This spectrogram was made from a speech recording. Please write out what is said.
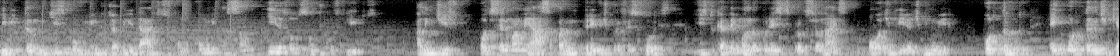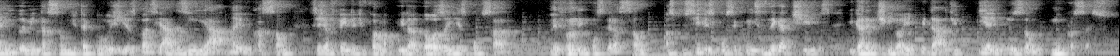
limitando o desenvolvimento de habilidades como comunicação e resolução de conflitos. Além disso, pode ser uma ameaça para o emprego de professores, visto que a demanda por esses profissionais pode vir a diminuir. Portanto, é importante que a implementação de tecnologias baseadas em IA na educação seja feita de forma cuidadosa e responsável, levando em consideração as possíveis consequências negativas e garantindo a equidade e a inclusão no processo.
